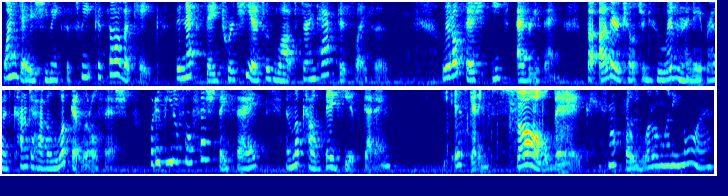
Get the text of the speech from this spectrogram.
One day she makes a sweet cassava cake. The next day, tortillas with lobster and cactus slices. Little Fish eats everything. The other children who live in the neighborhood come to have a look at Little Fish. What a beautiful fish, they say, and look how big he is getting. He is getting so big. He's not so little anymore.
